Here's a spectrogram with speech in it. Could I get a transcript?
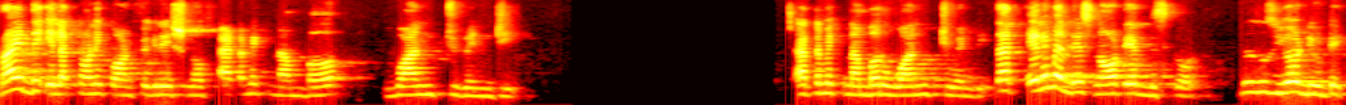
Write the electronic configuration of atomic number 120. Atomic number 120. That element is not yet discovered. This is your duty.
